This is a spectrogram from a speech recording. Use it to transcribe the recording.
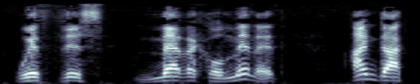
With this medical minute, I'm Dr.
